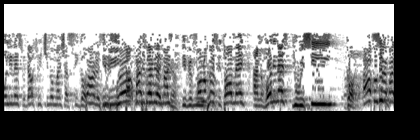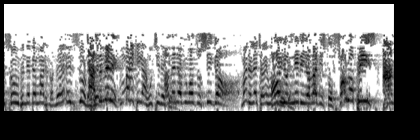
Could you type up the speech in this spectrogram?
holiness without which no man shall see God. If you "Bro, interpret it gbasoo like mmadụ, this, if you follow udo." peace with all men and holiness, you will see God. ọ bụghị agbasa udo n'ebe mmadụ nọ n'ezi omume That's the meaning. mgbe anyị ka ị ga-ahụ How many of you want to see God? mmadụ ole chọrọ ịhụ All you need in your life is to follow peace and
